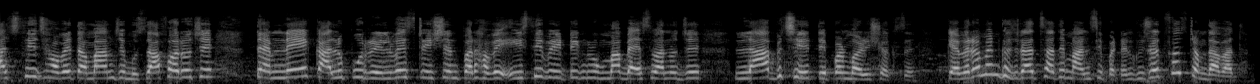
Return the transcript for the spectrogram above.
આજથી જ હવે તમામ જે મુસાફરો છે તેમને કાલુપુર રેલવે સ્ટેશન પર હવે એસી વેઇટિંગ રૂમમાં બેસવાનો જે લાભ છે તે પણ મળી શકશે. કેમેરામેન ગુજરાત સાથે માનસી પટેલ, ગુજરાત ફર્સ્ટ અમદાવાદ.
